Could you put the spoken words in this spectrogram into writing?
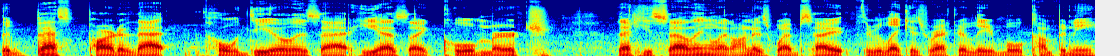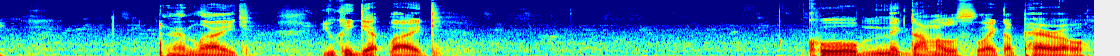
The best part of that whole deal is that he has like cool merch that he's selling like on his website through like his record label company and like you could get like cool McDonald's like apparel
